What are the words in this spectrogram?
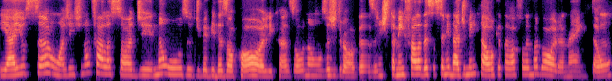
E aí o são, a gente não fala só de não uso de bebidas alcoólicas ou não uso de drogas, a gente também fala dessa sanidade mental que eu estava falando agora, né? Então,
